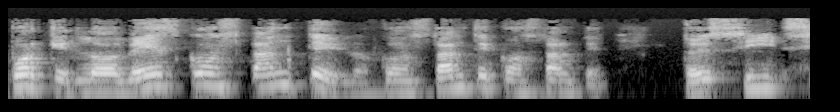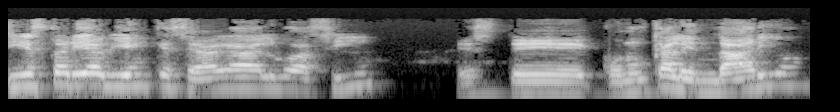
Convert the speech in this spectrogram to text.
porque lo ves constante, lo constante, constante. Entonces, sí, sí estaría bien que se haga algo así, este, con un calendario,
